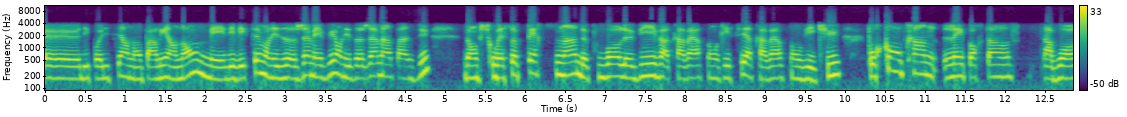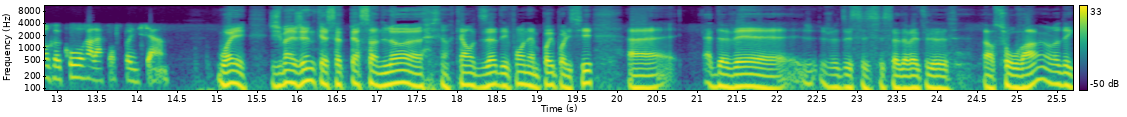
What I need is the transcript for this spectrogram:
Euh, les policiers en ont parlé en ondes, mais les victimes, on les a jamais vues, on les a jamais entendues. Donc, je trouvais ça pertinent de pouvoir le vivre à travers son récit, à travers son vécu, pour comprendre l'importance d'avoir recours à la force policière. Oui, j'imagine que cette personne-là, euh, quand on disait des fois on n'aime pas les policiers, euh, elle devait, euh, je veux dire, ça devait être leur sauveur. de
